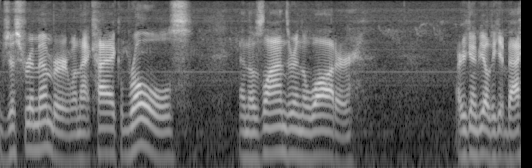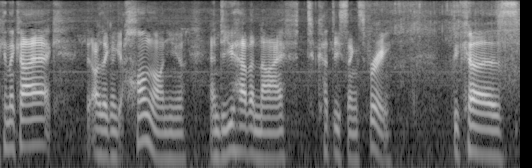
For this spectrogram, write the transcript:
just remember when that kayak rolls and those lines are in the water, are you going to be able to get back in the kayak? Are they going to get hung on you? And do you have a knife to cut these things free? Because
